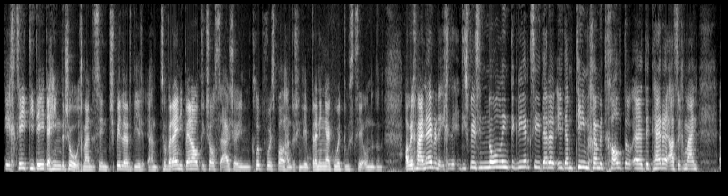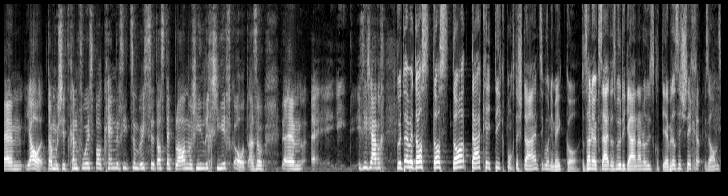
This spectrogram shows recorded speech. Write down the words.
ich sehe die Idee dahinter schon. Ich meine, das sind Spieler, die haben souveräne Penalty geschossen, auch schon im Clubfußball, haben wahrscheinlich im Training auch gut ausgesehen. Und, und, und. Aber ich meine, ich, die Spieler sind null integriert in, diesem Team, kommen kalt äh, dorthin. Also ich meine, ähm, ja, da musst du jetzt kein Fußballkenner sein, um zu wissen, dass der Plan wahrscheinlich schief geht. Also, ähm, äh, es ist einfach... Gut, eben das, das, da, der Kritikpunkt ist der einzige, wo ich mitgehe. Das habe ich ja gesagt, das würde ich gerne auch noch diskutieren. Aber das ist sicher etwas anderes.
